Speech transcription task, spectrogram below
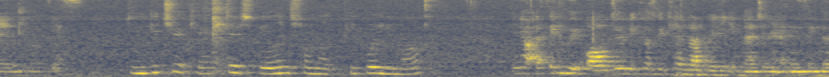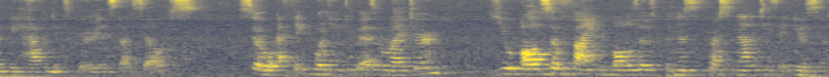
And yes, Do you get your characters' feelings from like people you know? you know, I think we all do because we cannot really imagine anything that we haven't experienced ourselves. So I think what you do as a writer, you also find all those personalities in yourself.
